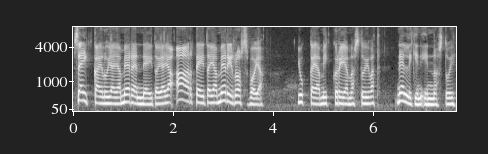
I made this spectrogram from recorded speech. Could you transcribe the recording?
Seikkailuja ja merenneitoja ja aarteita ja merirosvoja. Jukka ja Mikko riemastuivat. Nellikin innostui.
